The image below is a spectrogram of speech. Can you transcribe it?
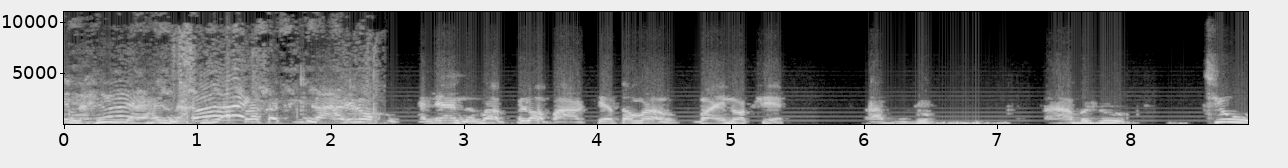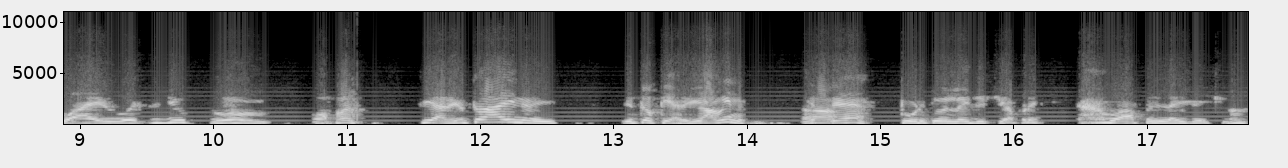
એ નહીં નહીં આપણે કશું કાઢી નાખું. અલ્યા નમા પેલો ભારતીય તો હમણાં ભાઈ નો છે. આ બધું આ બધું કેવું આવ્યું હતું હમ. ઓફર ક્યારે તો આવી નહીં એ તો કેરી આવી ને. એટલે થોડી તો લઈ જઈશું આપણે. આપણે લઈ જઈશું.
